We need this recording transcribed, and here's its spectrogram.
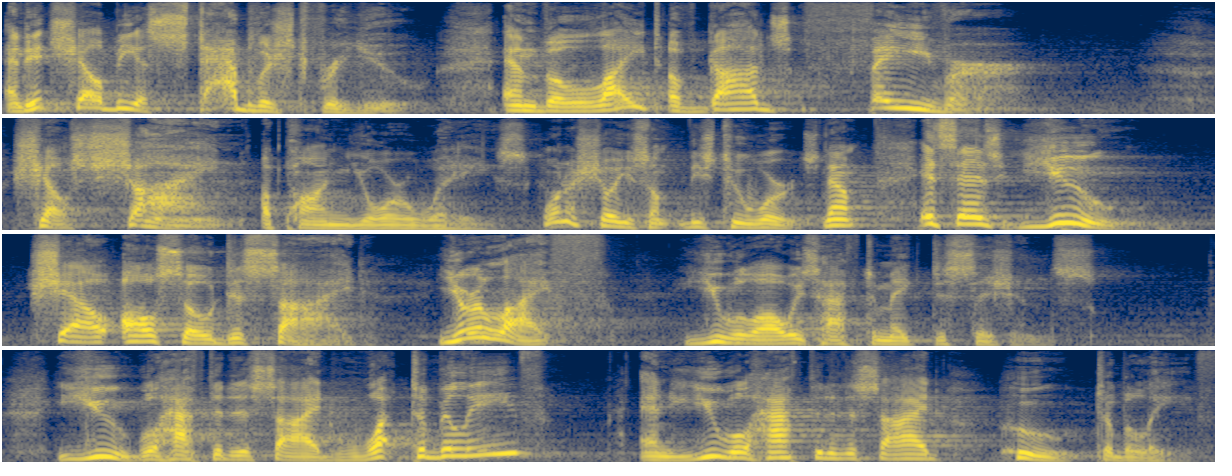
and it shall be established for you, and the light of God's favor shall shine upon your ways. I want to show you some these two words. Now, it says, You shall also decide. Your life, you will always have to make decisions. You will have to decide what to believe, and you will have to decide who to believe.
